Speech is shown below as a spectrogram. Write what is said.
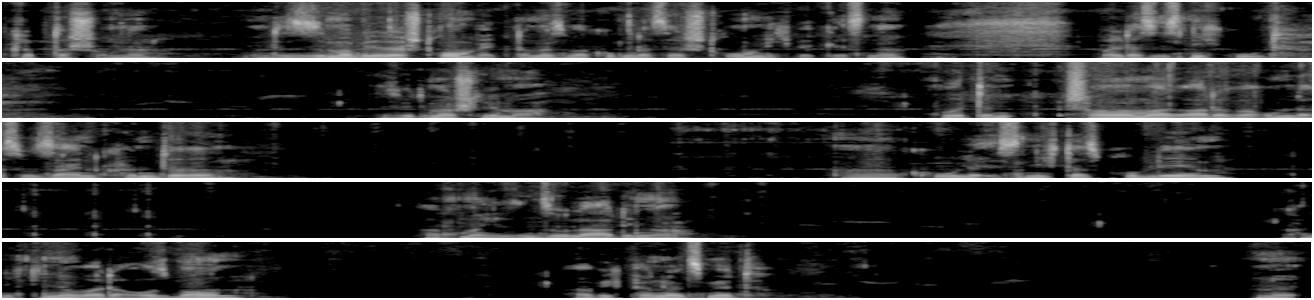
Klappt das schon, ne? Und es ist immer wieder der Strom weg. Da müssen wir gucken, dass der Strom nicht weg ist, ne? Weil das ist nicht gut. Das wird immer schlimmer. Gut, dann schauen wir mal gerade, warum das so sein könnte. Äh, Kohle ist nicht das Problem. Ah, guck mal, hier sind Solardinger. Kann ich die nur weiter ausbauen? Habe ich Panels mit? Ne.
